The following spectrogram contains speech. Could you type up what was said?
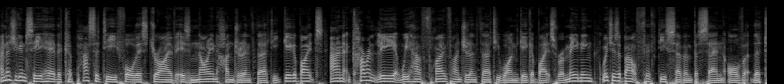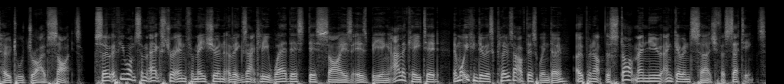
And as you can see here, the capacity for this drive is 930 gigabytes. And currently we have 531 gigabytes remaining, which is about 57% of the total drive size size. So if you want some extra information of exactly where this disk size is being allocated, then what you can do is close out of this window, open up the start menu and go and search for settings.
